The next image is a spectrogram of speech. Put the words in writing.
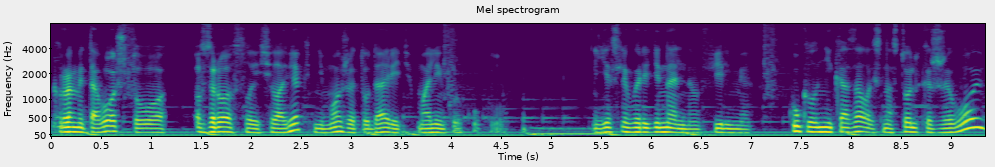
Кроме того, что взрослый человек не может ударить маленькую куклу. Если в оригинальном фильме кукла не казалась настолько живой,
